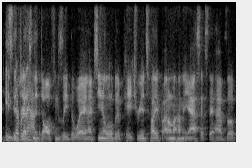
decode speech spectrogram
I think it's the never Jets and the. Dolphins lead the way, and I've seen a little bit of Patriots hype. I don't know how many assets they have though.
